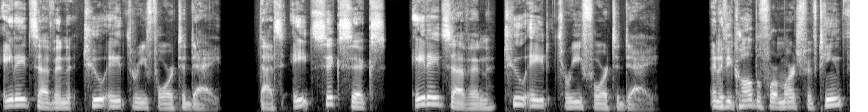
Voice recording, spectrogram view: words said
887 2834 today. That's 866 887 2834 today. And if you call before March 15th,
